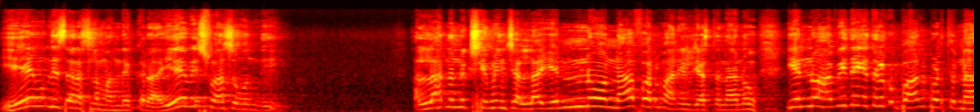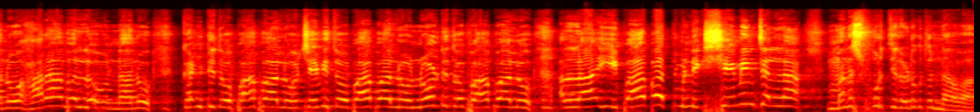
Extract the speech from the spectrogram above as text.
ఏముంది సార్ అసలు మన దగ్గర? ఏ విశ్వాసం ఉంది? అల్లా నన్ను క్షమించల్లా ఎన్నో నా ఫర్మానీలు చేస్తున్నాను ఎన్నో అవిధేయతలకు పాల్పడుతున్నాను హరాబల్లో ఉన్నాను కంటితో పాపాలు చెవితో పాపాలు నోటితో పాపాలు. అల్లా ఈ పాపాత్ముడిని క్షమించల్లా మనస్ఫూర్తిగా అడుగుతున్నావా?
